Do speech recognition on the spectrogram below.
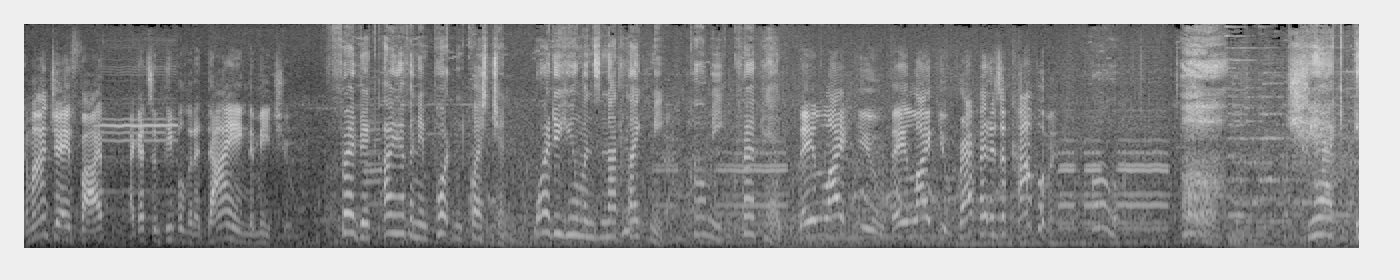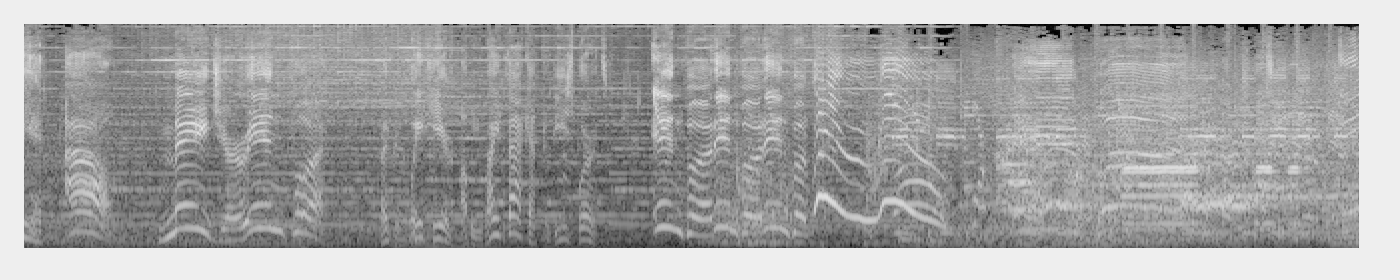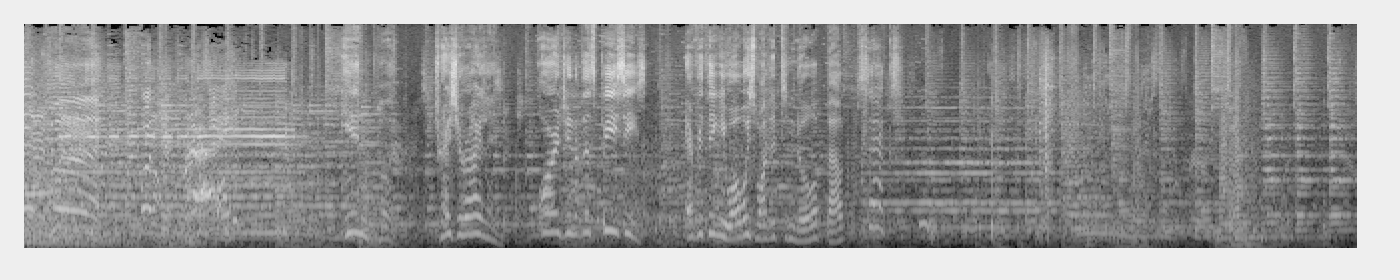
Come on, J5. I got some people that are dying to meet you. Frederick, I have an important question. Why do humans not like me? Call me Craphead. They like you. They like you. Craphead is a compliment. Oh. Check it out. Major input. Frederick, wait here. I'll be right back after these words. Input, input, input. Woo! Woo! Treasure Island. Origin of the species. Everything you always wanted to know about sex.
